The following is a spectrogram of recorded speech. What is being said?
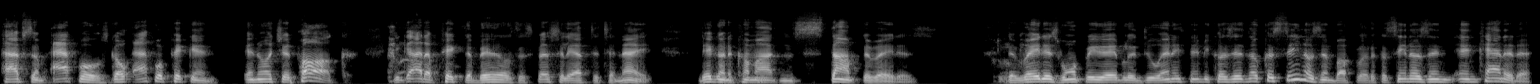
Have some apples. Go apple picking in Orchard Park. You gotta pick the Bills, especially after tonight. They're gonna come out and stomp the Raiders. Okay. The Raiders won't be able to do anything because there's no casinos in Buffalo. The casinos in, in Canada.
